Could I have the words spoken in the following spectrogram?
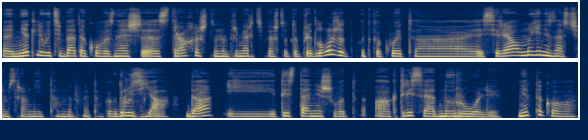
Э, нет ли у тебя такого, знаешь, э, страха, что, например, тебя что-то предложат, вот какой-то сериал, ну, я не знаю, с чем сравнить, там, например, там, как «Друзья», да, и ты станешь вот актрисой одной роли. Нет такого?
